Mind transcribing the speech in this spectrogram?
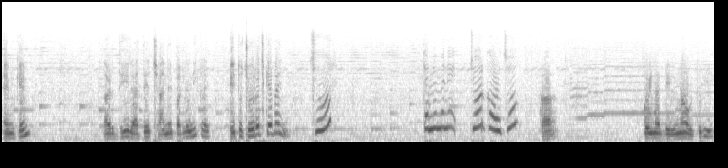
એમ કેમ? અડધી રાતે છાને પગલે નીકળે એ તો ચોર જ કહેવાય ને. ચોર? તમે મને ચોર કહો છો? હા. કોઈના દિલમાં ઉતરી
